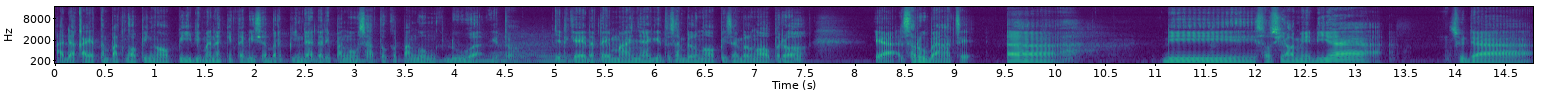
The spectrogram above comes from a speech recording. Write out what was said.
ada kayak tempat ngopi-ngopi di mana kita bisa berpindah dari panggung satu ke panggung kedua gitu. Jadi kayak ada temanya gitu sambil ngopi sambil ngobrol. Ya seru banget sih. Uh, di sosial media sudah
